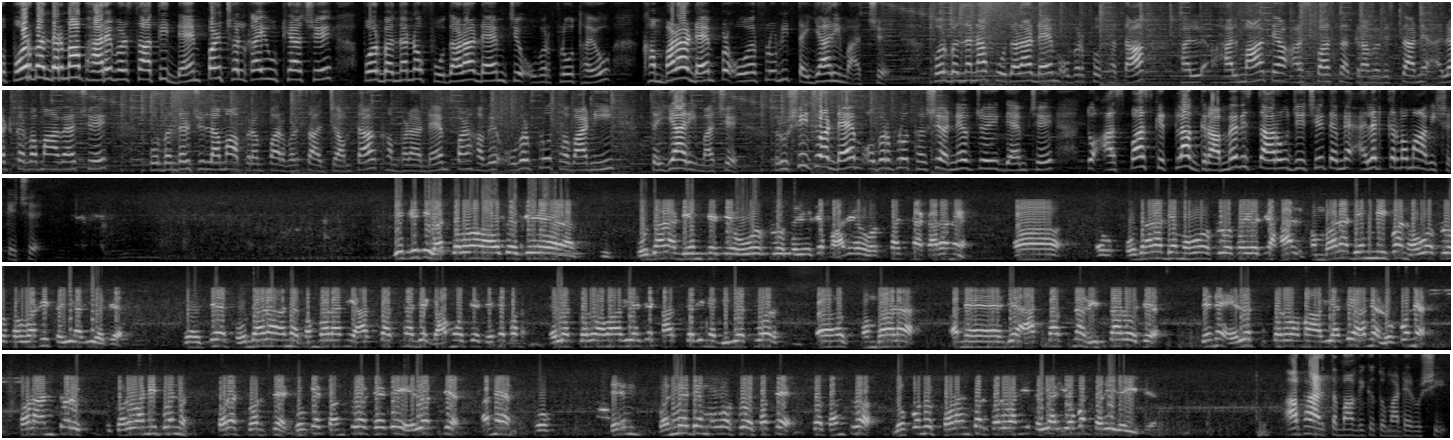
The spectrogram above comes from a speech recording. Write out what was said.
તો પોરબંદરમાં ભારે વરસાદથી ડેમ પણ છલકાઈ ઉઠ્યા છે. પોરબંદરનો ફોદાળા ડેમ જે ઓવરફ્લો થયો, ખંભાળા ડેમ પણ ઓવરફ્લોની તૈયારીમાં છે. પોરબંદરના ફોદાળા ડેમ ઓવરફ્લો થતાં હાલ, હાલમાં ત્યાં આસપાસના ગ્રામ્ય વિસ્તારને એલર્ટ કરવામાં આવ્યા છે. પોરબંદર જિલ્લામાં અપરંપાર વરસાદ જામતા ખંભાળા ડેમ પણ હવે ઓવરફ્લો થવાની તૈયારીમાં છે. ઋષિ જો ડેમ ઓવરફ્લો થશે, અન્ય જો એક ડેમ છે, તો આસપાસ કેટલાક ગ્રામ્ય વિસ્તારો જે છે તેમને એલર્ટ કરવામાં આવી શકે છે. જે રીતે વાત કરવામાં આવે તો જે ઓદાળા ડેમ છે તે ઓવરફ્લો થયો છે. ભારે વરસાદના કારણે અ, ઓદાળા ડેમ ઓવરફ્લો થયો છે. હાલ ખંભાળા ડેમની પણ ઓવરફ્લો થવાની તૈયારીઓ છે. જે ઓદાળા અને ખંભાળાની આસપાસના જે ગામો છે તેને પણ એલર્ટ કરવામાં આવ્યા છે. ખાસ કરીને બિલેશ્વર ખંભાળા અને જે આસપાસના વિસ્તારો છે તેને એલર્ટ કરવામાં આવ્યા છે અને લોકોને સ્થળાંતર કરવાની પણ ફરજ પડશે. જોકે તંત્ર છે તે એલર્ટ છે અને ડેમ બંને ડેમ ઓવરફ્લો થશે, તો તંત્ર લોકોનું સ્થળાંતર કરવાની તૈયારીઓ પણ કરી રહી છે. આભાર તમામ વિગતો માટે ઋષિ.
